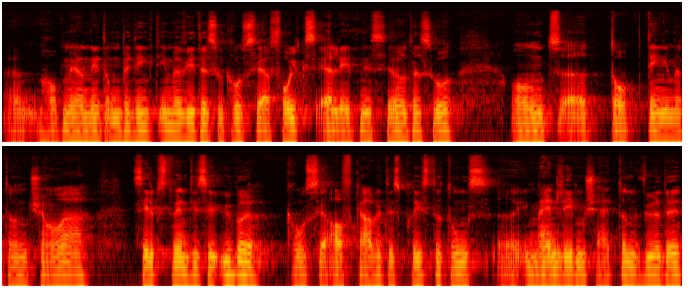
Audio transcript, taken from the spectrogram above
hat man ja nicht unbedingt immer wieder so große Erfolgserlebnisse oder so. Und äh, da denke ich mir dann schon auch, selbst wenn diese übergroße Aufgabe des Priestertums äh, in mein Leben scheitern würde,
